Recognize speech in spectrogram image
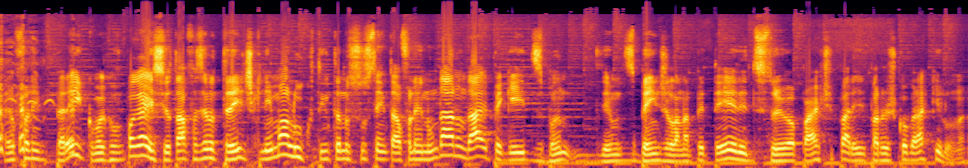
Aí eu falei, peraí, como é que eu vou pagar isso? E Eu tava fazendo trade que nem maluco, tentando sustentar. Eu falei, não dá, não dá. E peguei e dei um desband lá na PT, ele destruiu a parte e parei, parou de cobrar aquilo, né?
